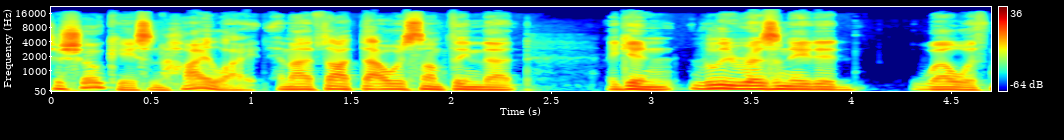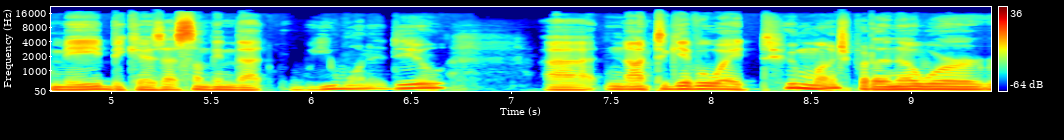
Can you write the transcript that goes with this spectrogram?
to showcase and highlight. And I thought that was something that again really resonated well with me because that's something that we want to do. Uh, not to give away too much, but I know we're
